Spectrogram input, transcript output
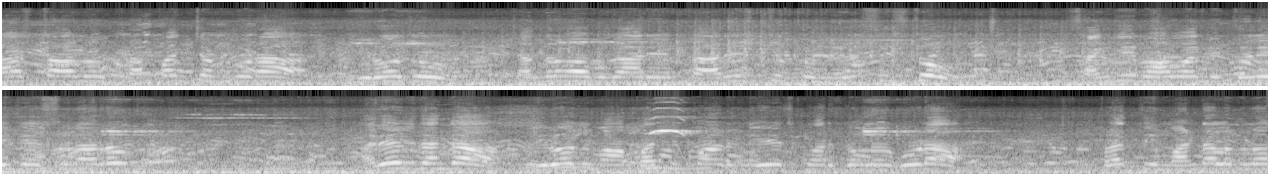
రాష్ట్రాలు ప్రపంచం కూడా ఈరోజు చంద్రబాబు గారి యొక్క అరెస్టుకు నిరసిస్తూ సంఘీభావాన్ని తెలియజేస్తున్నారు. అదేవిధంగా ఈరోజు మా బంతిపాడు నియోజకవర్గంలో కూడా ప్రతి మండలంలో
